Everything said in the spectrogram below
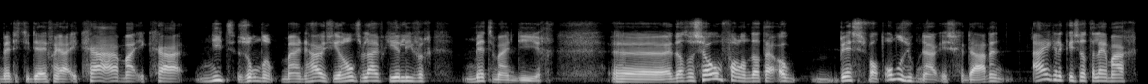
Met het idee van ja, ik ga, maar ik ga niet zonder mijn huisdier, anders blijf ik hier liever met mijn dier. En dat was zo opvallend dat daar ook best wat onderzoek naar is gedaan. En eigenlijk is dat alleen maar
